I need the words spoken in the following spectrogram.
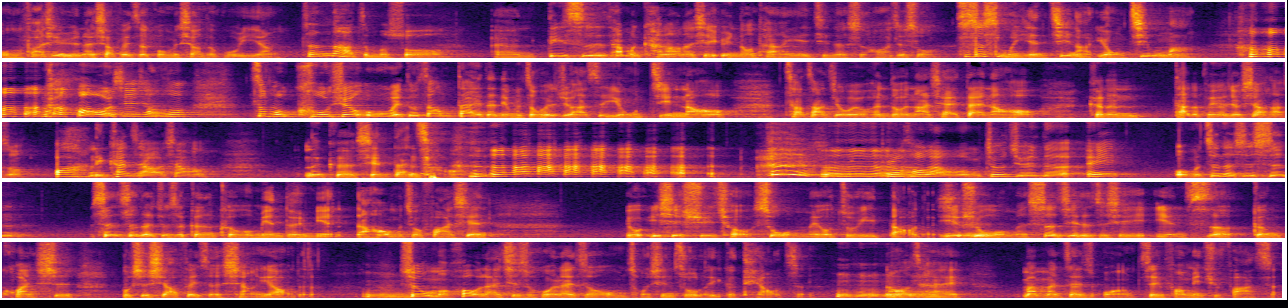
我们发现原来消费者跟我们想的不一样。真的啊、怎么说？嗯，第一次他们看到那些运动太阳眼镜的时候，他就说：“这是什么眼镜啊？泳镜吗？” 然后我心里想说，这么酷炫，欧美都这样戴的，你们怎么会觉得它是泳镜？然后常常就会有很多人拿起来戴，然后可能他的朋友就笑他说：“哇，你看起来好像那个咸蛋炒。”然后后来我们就觉得，哎，我们真的是深深深的，就是跟客户面对面，然后我们就发现。有一些需求是我们没有注意到的，也许我们设计的这些颜色跟款式不是消费者想要的，嗯，所以我们后来其实回来之后，我们重新做了一个调整，然后才慢慢再往这方面去发展。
